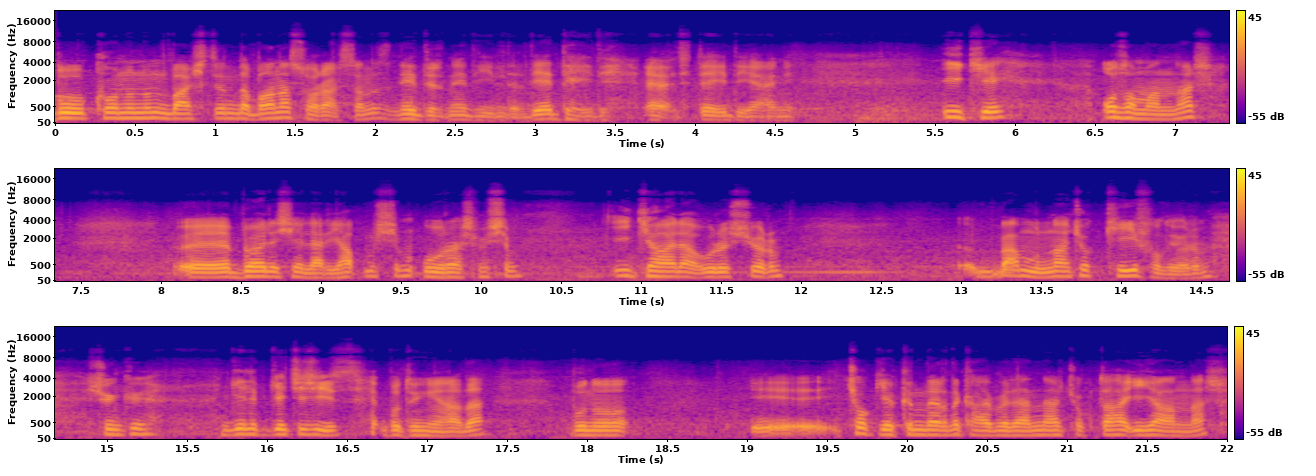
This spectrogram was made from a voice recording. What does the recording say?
bu konunun başlığında bana sorarsanız nedir ne değildir diye değdi. Evet değdi yani. İyi ki o zamanlar e, böyle şeyler yapmışım, uğraşmışım. İyi ki hala uğraşıyorum. Ben bundan çok keyif alıyorum. Çünkü gelip geçiciyiz bu dünyada. Bunu e, çok yakınlarını kaybedenler çok daha iyi anlar.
